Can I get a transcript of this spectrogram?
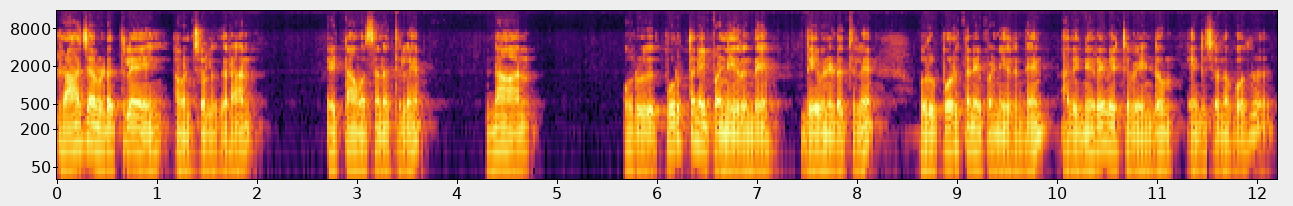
ராஜாவிடத்திலே அவன் சொல்லுகிறான் எட்டாம் வசனத்தில் நான் ஒரு பொருத்தனை பண்ணியிருந்தேன் தேவனிடத்தில் ஒரு பொருத்தனை பண்ணியிருந்தேன் அதை நிறைவேற்ற வேண்டும் என்று சொன்னபோது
